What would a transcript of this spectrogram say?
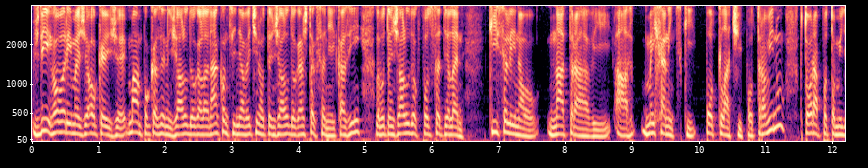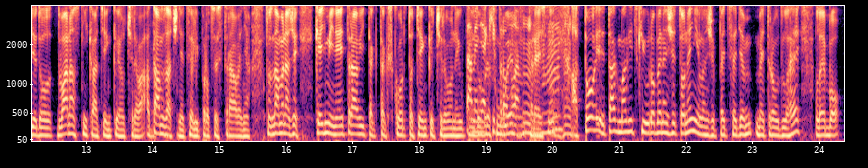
vždy hovoríme, že OK, že mám pokazený žalúdok, ale na konci dňa väčšinou ten žalúdok až tak sa nekazí, lebo ten žalúdok v podstate len kyselinou natráví a mechanicky potlačí potravinu, ktorá potom ide do dvanastníka tenkého čreva a tam začne celý proces strávenia. To znamená, že keď mi netrávi, tak, tak skôr to tenké Tam je dobre funguje. problém. Mhm. Presne. A to je tak magicky urobené, že to není len, že 5-7 metrov dlhé, lebo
